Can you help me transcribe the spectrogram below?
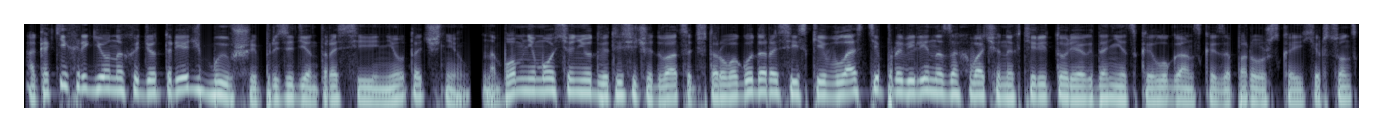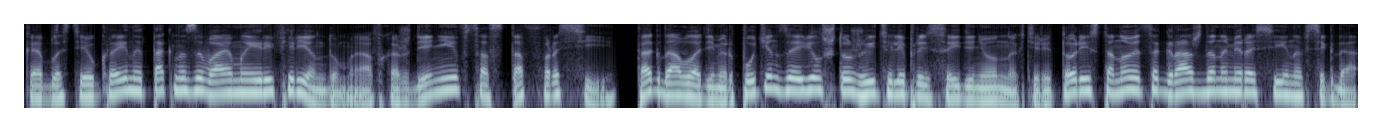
О каких регионах идет речь, бывший президент России не уточнил. Напомним, осенью 2022 года российские власти провели на захваченных территориях Донецкой, Луганской, Запорожской и Херсонской областей Украины так называемые референдумы о вхождении в состав России. Тогда Владимир Путин заявил, что жители присоединенных территорий становятся гражданами России навсегда.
